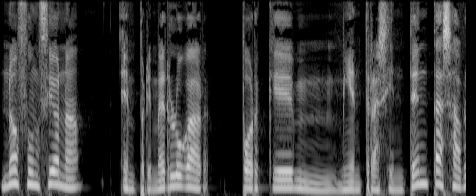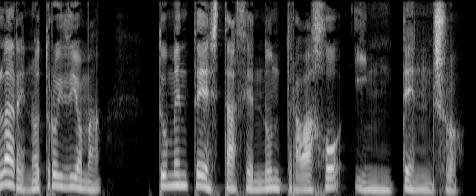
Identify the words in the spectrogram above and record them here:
No funciona, en primer lugar, porque mm, mientras intentas hablar en otro idioma, tu mente está haciendo un trabajo intenso,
